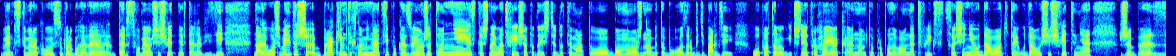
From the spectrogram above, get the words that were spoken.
więc w tym roku superbohaterstwo miało się świetnie w telewizji. No ale Watchmeni też brakiem tych nominacji pokazują, że to nie jest też najłatwiejsze podejście do tematu, bo można by to było zrobić bardziej łopatologicznie, trochę jak nam to proponował Netflix, co się nie udało, a tutaj udało się świetnie, żeby z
